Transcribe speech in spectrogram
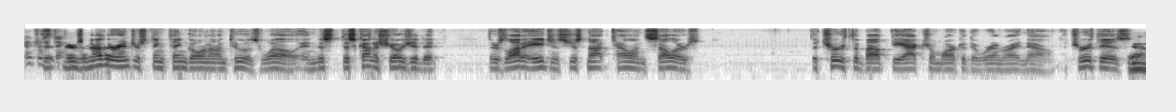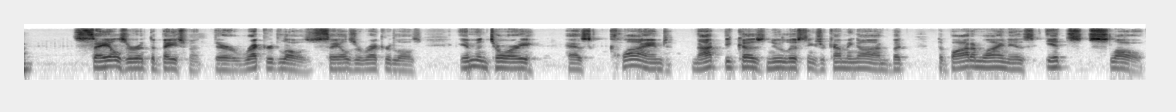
interesting. There's another interesting thing going on too as well, and this this kind of shows you that there's a lot of agents just not telling sellers the truth about the actual market that we're in right now. The truth is, Yeah. Sales are at the basement. They're record lows. Sales are record lows. Inventory has climbed not because new listings are coming on, but the bottom line is it's slow.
